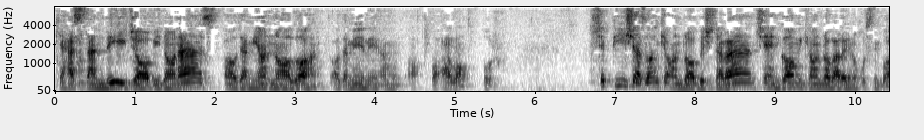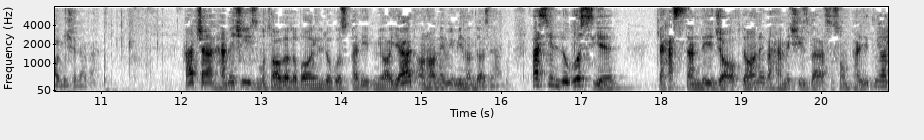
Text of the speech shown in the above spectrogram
که هستنده جاویدانه است آدمیان ناگاهند. آدمی یعنی همون عوام چه پیش از آن که آن را بشنوند چه انگامی که آن را برای نخستین بار میشنوند. هرچند همه چیز مطابق با این لوگوس پدید می آید آنها نمی بینند از این حرف. پس این لوگوسیه که هستنده جاودانه و همه چیز بر اساس اون پدید میاد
